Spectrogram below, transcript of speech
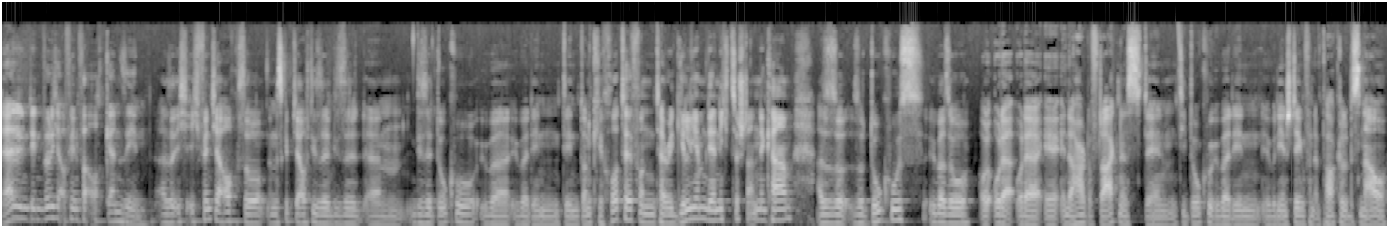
Ja, den, den würde ich auf jeden Fall auch gern sehen. Also ich, ich finde ja auch so, es gibt ja auch diese, diese, ähm, diese Doku über, über den, den Don Quixote von Terry Gilliam, der nicht zustande kam. Also so, so Dokus über so, oder, oder In the Heart of Darkness, den, die Doku über den, über die Entstehung von Apocalypse Now.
